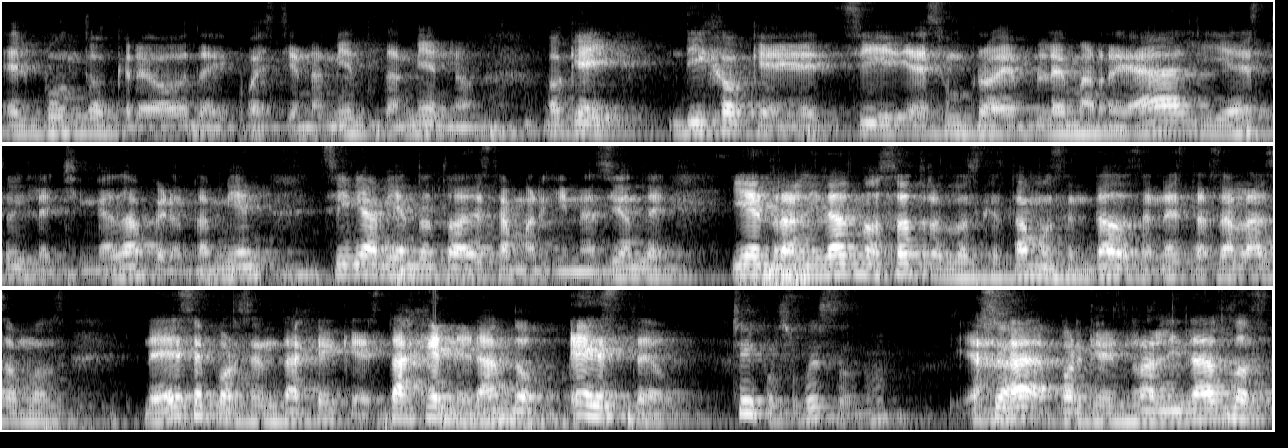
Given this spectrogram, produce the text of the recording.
el punto creo de cuestionamiento también, ¿no? Ok, dijo que sí es un problema real y esto y la chingada, pero también sigue habiendo toda esta marginación de y en realidad nosotros los que estamos sentados en esta sala somos de ese porcentaje que está generando esto. Sí, por supuesto, ¿no? O sea, porque en realidad los,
